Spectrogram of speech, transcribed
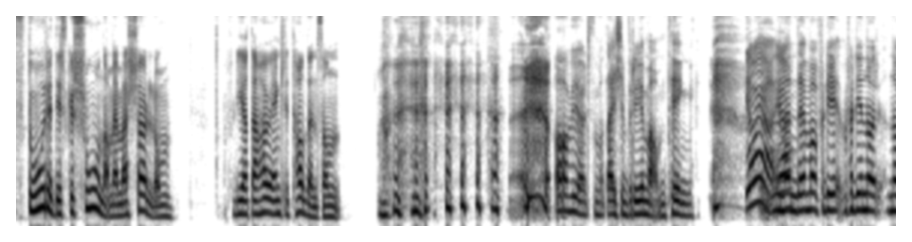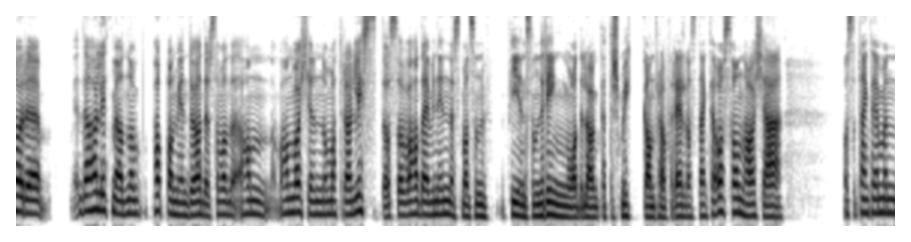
store diskusjoner med meg sjøl om Fordi at jeg har jo egentlig tatt en sånn avgjørelse om at jeg ikke bryr meg om ting. Ja, ja, ja. Men det var fordi, fordi når, når eh, Det har litt med at når pappaen min døde, så var det han, han var ikke noen materialist, og så hadde jeg en venninne som hadde sånn fin sånn ring hun hadde lagd etter smykkene fra foreldrene, og så tenkte jeg å, sånn har ikke jeg. Og så tenkte jeg, men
